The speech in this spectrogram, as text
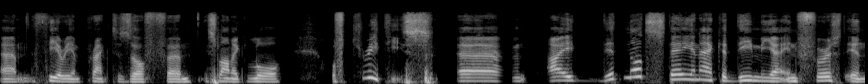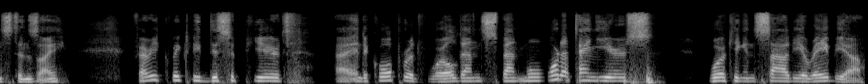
um, theory and practice of um, Islamic law of treaties. Um, I did not stay in academia in first instance. I very quickly disappeared uh, in the corporate world and spent more than 10 years working in Saudi Arabia,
